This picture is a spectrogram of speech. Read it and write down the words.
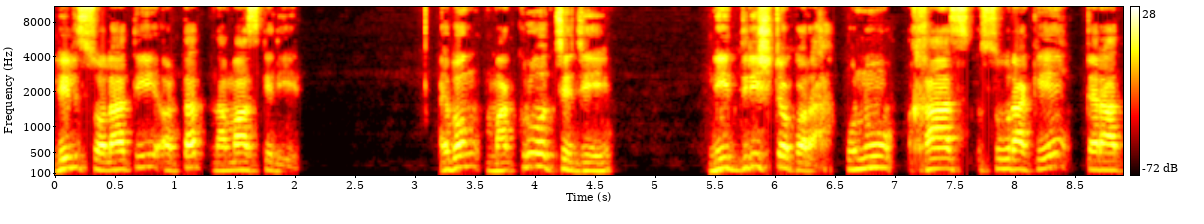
লিল সলাতি অর্থাৎ নামাজ কে দিয়ে এবং মাকরু হচ্ছে যে নির্দিষ্ট করা কোনো খাস সুরাকে কেরাত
